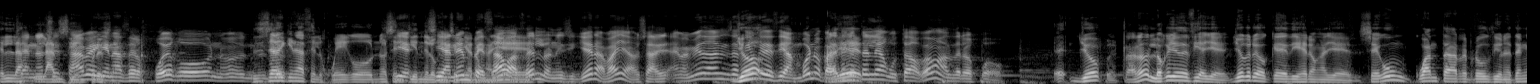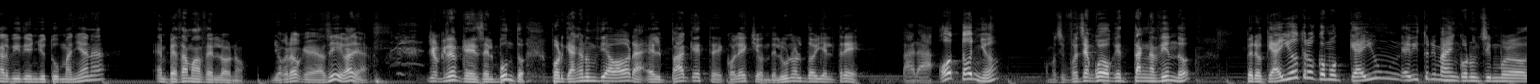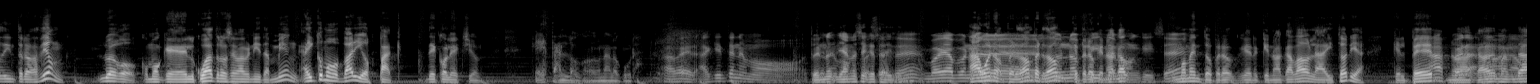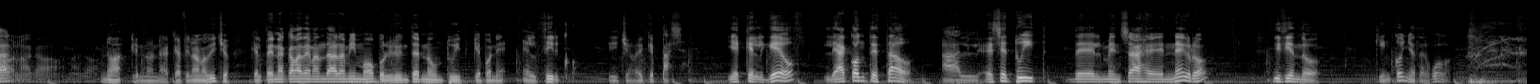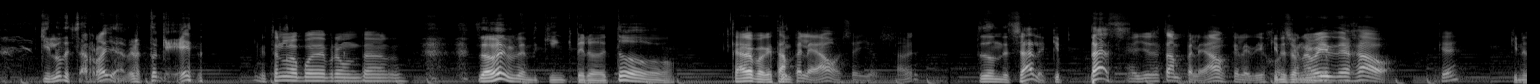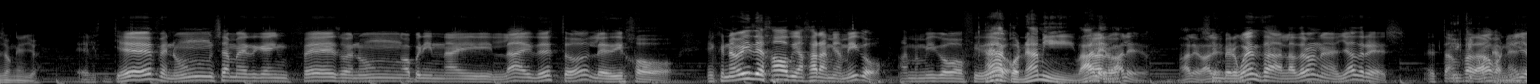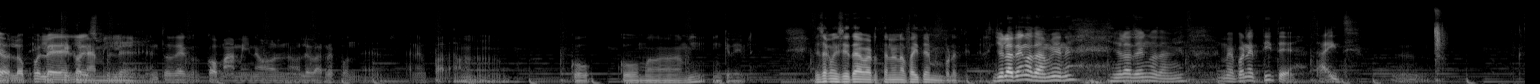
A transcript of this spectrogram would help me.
Es la, o sea, no la se sabe quién hace el juego, no, No se sabe quién hace el juego, no se si, entiende lo si que han empezado ayer. a hacerlo, ni siquiera, vaya. O sea, a mí me da la sensación Yo- que decían, bueno, parece que a usted le ha gustado, vamos a hacer el juego. Eh, yo, pues, claro, es lo que yo decía ayer. Yo creo que dijeron ayer, según cuántas reproducciones tenga el vídeo en YouTube mañana, empezamos a hacerlo o no. Yo creo que es así, vaya. Yo creo que es el punto. Porque han anunciado ahora el pack este Collection del 1, el 2 y el 3 para otoño, como si fuesen juegos que están haciendo, pero que hay otro como que hay un... He visto una imagen con un símbolo de interrogación. Luego, como que el 4 se va a venir también. Hay como varios packs de Collection. Que están locos, una locura. A ver, aquí tenemos. Pero no- ya no sé qué está diciendo. ¿eh? Voy a poner. Ah, bueno, perdón, perdón, que- pero que no the acaba. Monkeys, ¿eh? Un momento, pero que, que no ha acabado la historia. Que el Pep Ah, nos espera, acaba de no ha mandar. acabado, no ha acabado, no ha acabado. No, que, no, que al final no he dicho. Que el Pep nos acaba de mandar ahora mismo por hilo interno un tweet que pone el circo. Y he dicho, a ver qué pasa. Y es que el Geoff le ha contestado al ese tweet del mensaje en negro diciendo: ¿Quién coño hace el juego? ¿Quién lo desarrolla? ¿Pero esto qué es? Esto no lo puede preguntar. ¿Sabes? ¿Quién- Pero esto. Claro, porque están peleados ellos, ¿sabes? ¿De dónde sale? ¿Qué pasa? Ellos están peleados, que le dijo. ¿Quiénes "Es que son no habéis dejado. ¿Qué? ¿Quiénes son ellos? El Jeff en un Summer Game Fest o en un Opening Night Live de esto le dijo: Es que no habéis dejado viajar a mi amigo, a mi amigo Fideo. Ah, Konami. Vale, Claro. vale. Vale, vale. Sin vergüenza, ladrones, yadres. Está enfadado con ellos. Los, pues, les- Konami- entonces Konami no, no le va a responder. Están enfadados. Mm, Co- increíble. Esa camiseta de Barcelona Fighter me pone triste. Yo la tengo también, ¿eh? Yo la tengo también. Me pone Tite, tight.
